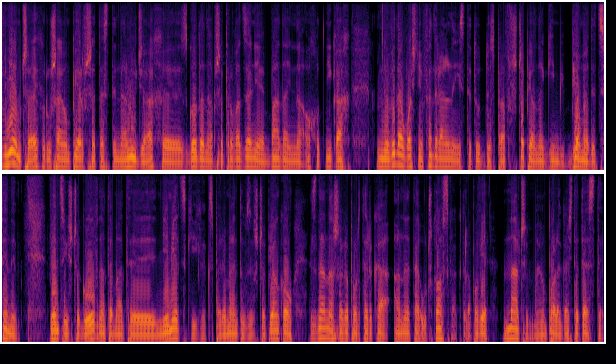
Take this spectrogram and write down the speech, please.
w Niemczech ruszają pierwsze testy na ludziach. E, zgodę na przeprowadzenie badań na ochotnikach wydał właśnie Federalny Instytut do Spraw Szczepionek i Biomedycyny. Więcej szczegółów na temat e, niemieckich eksperymentów ze szczepionką zna nasza reporterka Aneta Uczkowska, która powie, na czym mają polegać te testy.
